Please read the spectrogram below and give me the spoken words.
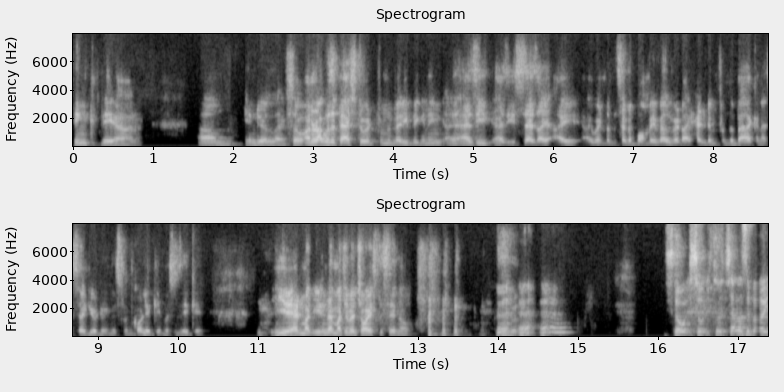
think they are um, in real life. So Anurag was attached to it from the very beginning. As he as he says, I, I I went on the set of Bombay Velvet. I held him from the back and I said, "You're doing this film called AK versus AK." He had much, he didn't have much of a choice to say no. so, so, so tell us about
